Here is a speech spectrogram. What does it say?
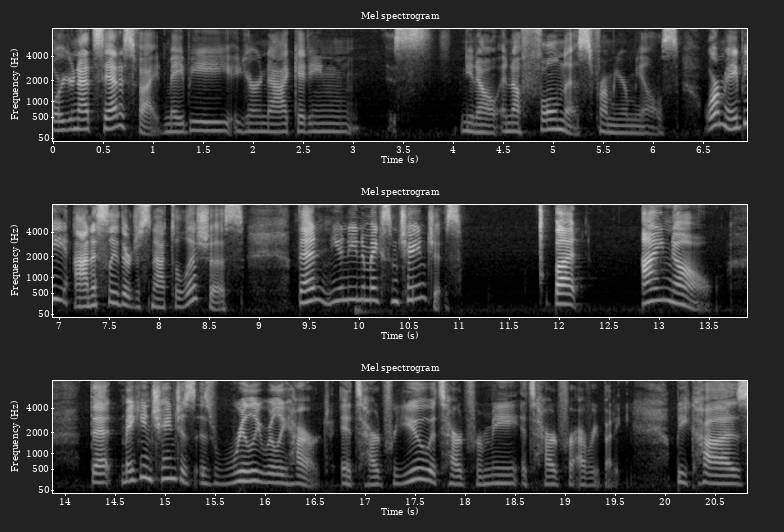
or you're not satisfied, maybe you're not getting, you know, enough fullness from your meals, or maybe honestly they're just not delicious, then you need to make some changes. But I know that making changes is really, really hard. It's hard for you, it's hard for me, it's hard for everybody because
